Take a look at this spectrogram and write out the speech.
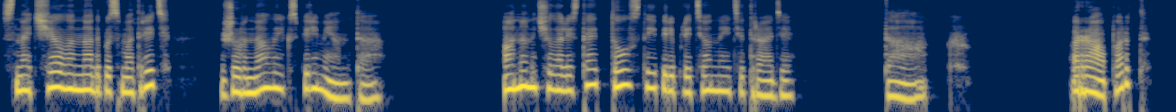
Сначала надо посмотреть, журнала эксперимента. Она начала листать толстые переплетенные тетради. Так. Рапорт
